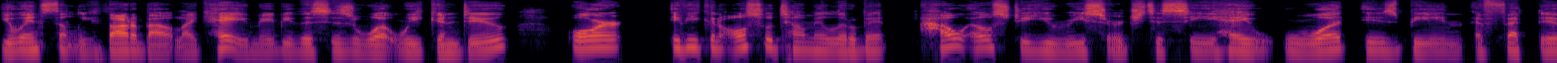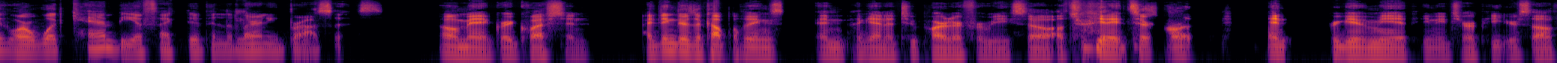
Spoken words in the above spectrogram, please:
you instantly thought about, like, hey, maybe this is what we can do? Or if you can also tell me a little bit, how else do you research to see, hey, what is being effective or what can be effective in the learning process? Oh man, great question. I think there's a couple things, and again, a two-parter for me. So I'll try to answer, and forgive me if you need to repeat yourself.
